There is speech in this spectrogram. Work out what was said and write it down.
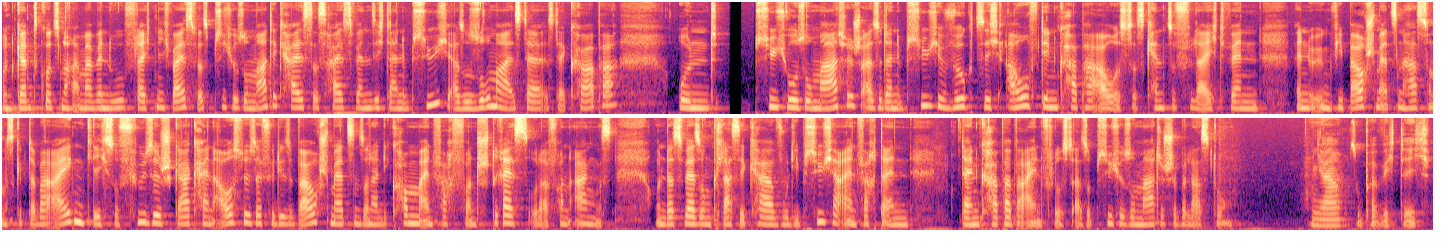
und ganz kurz noch einmal, wenn du vielleicht nicht weißt, was Psychosomatik heißt, das heißt, wenn sich deine Psyche, also Soma ist der, ist der Körper, und psychosomatisch, also deine Psyche wirkt sich auf den Körper aus. Das kennst du vielleicht, wenn, wenn du irgendwie Bauchschmerzen hast und es gibt aber eigentlich so physisch gar keinen Auslöser für diese Bauchschmerzen, sondern die kommen einfach von Stress oder von Angst. Und das wäre so ein Klassiker, wo die Psyche einfach deinen, deinen Körper beeinflusst, also psychosomatische Belastung. Ja, super wichtig,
